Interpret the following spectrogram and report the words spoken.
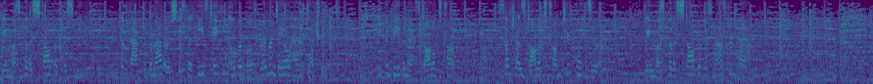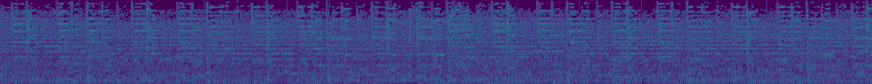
We must put a stop of this immediately. The fact of the matters is that he's taking over both Riverdale and Detroit. He could be the next Donald Trump. Such as Donald Trump 2.0. We must put a stop of his master plan. うん。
